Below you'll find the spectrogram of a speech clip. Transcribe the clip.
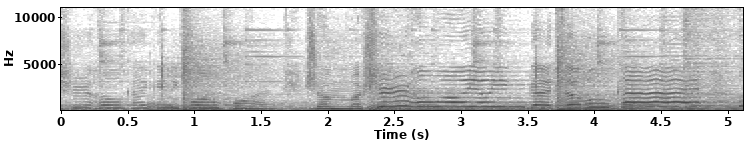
时候该给你关怀？什么时候我又应该走开？我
